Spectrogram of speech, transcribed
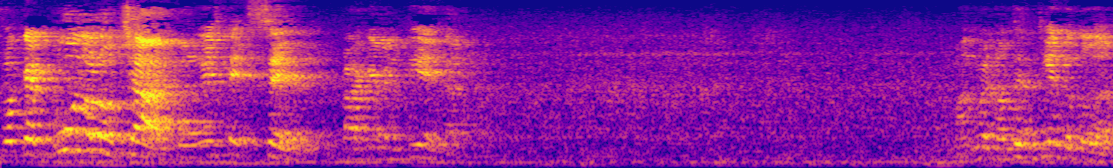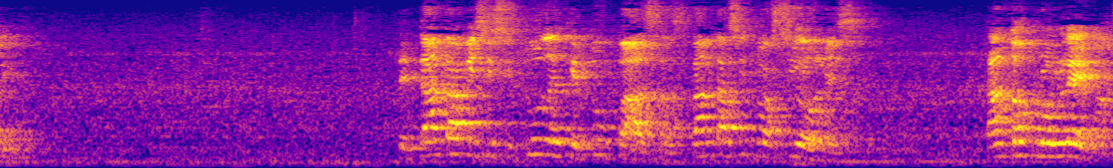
fue que pudo luchar con este ser, para que me entiendan. Manuel, no te entiendo todavía. De tantas vicisitudes que tú pasas, tantas situaciones, tantos problemas,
